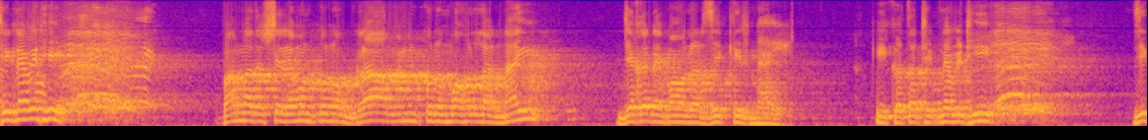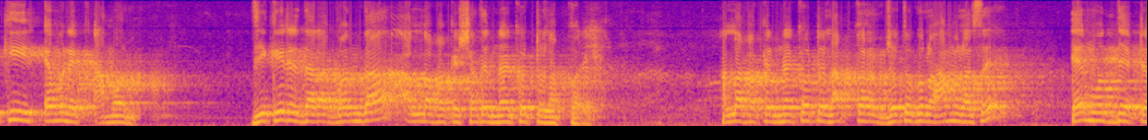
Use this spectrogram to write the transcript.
ঠিক না ঠিক বাংলাদেশের এমন কোনো গ্রাম, এমন কোনো মহল্লা নাই যেখানে মাওলার জিকির নাই। কি কথা ঠিক না ঠিক জিকির এমন এক আমল। জিকিরের দ্বারা বন্দা আল্লাহ পাকের সাথে নৈকট্য লাভ করে। আল্লাহ পাকের নৈকট্য লাভ করার যতগুলো আমল আছে, এর মধ্যে একটা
